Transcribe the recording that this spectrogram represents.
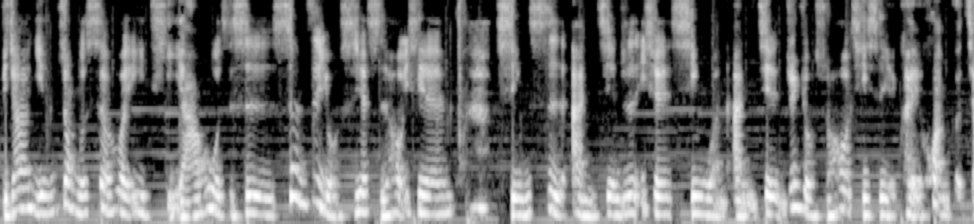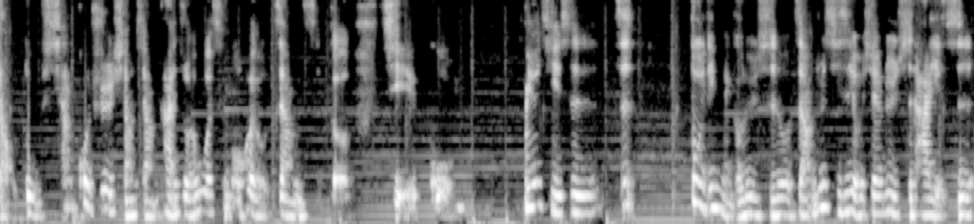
比较严重的社会议题啊，或者是甚至有些时候一些刑事案件，就是一些新闻案件，就有时候其实也可以换个角度想，或去想想看，说为什么会有这样子的结果。因为其实这不一定每个律师都这样，就其实有一些律师他也是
